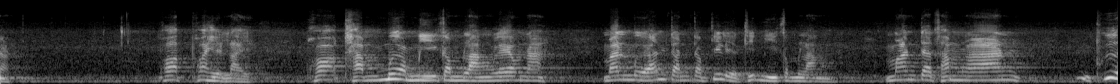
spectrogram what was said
นะเพราะเพราะเหตุไรเพราะทำเมื่อมีกำลังแล้วนะมันเหมือนกันกับกิเลสที่มีกำลัง มันจะทำงานเพื่อ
